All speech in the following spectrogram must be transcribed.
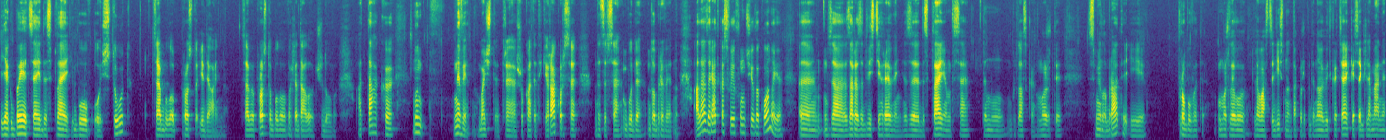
Якби цей дисплей був ось тут, це було б просто ідеально. Це би просто було виглядало чудово. А так, е, ну, не видно. Бачите, треба шукати такі ракурси, де це все буде добре видно. Але зарядка свою функцію виконує е, за, зараз за 200 гривень з дисплеєм, все. Тому, будь ласка, можете сміло брати і пробувати. Можливо, для вас це дійсно також буде нове відкриття, якесь як для мене.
